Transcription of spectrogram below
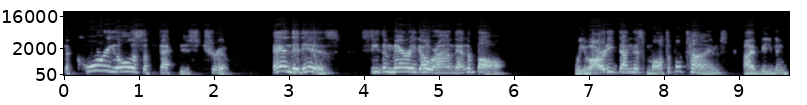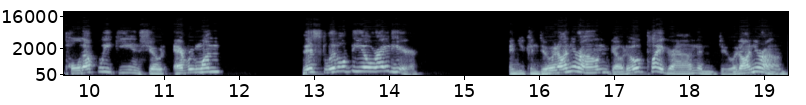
the Coriolis effect is true, and it is, see the merry-go-round and the ball, We've already done this multiple times. I've even pulled up Wiki and showed everyone this little deal right here. And you can do it on your own. Go to a playground and do it on your own.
